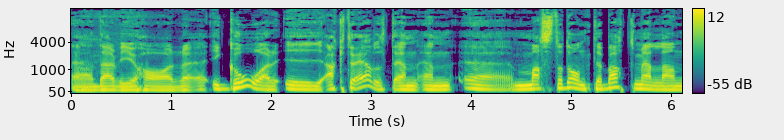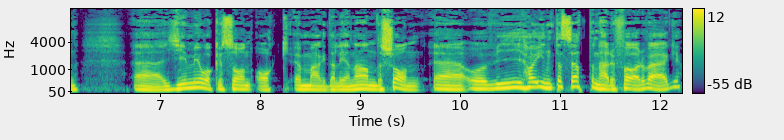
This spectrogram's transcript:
Eh, där vi ju har igår i Aktuellt en, en mastodontdebatt mellan Eh, Jimmy Åkesson och Magdalena Andersson. Eh, och vi har inte sett den här i förväg,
